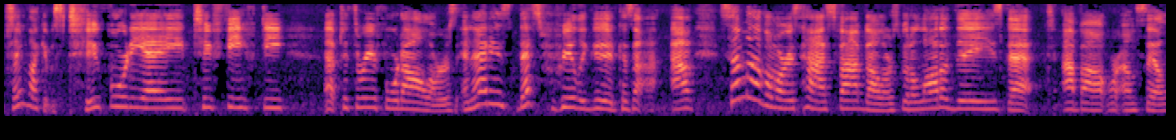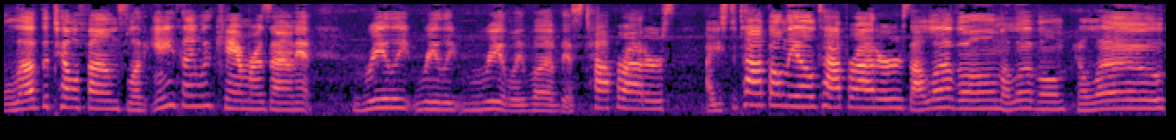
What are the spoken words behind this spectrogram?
seemed like it was 248 250 up to three or four dollars and that is that's really good because I, I some of them are as high as five dollars but a lot of these that I bought were on sale. Love the telephones love anything with cameras on it. Really really really love this. Typewriters I used to type on the old typewriters I love them I love them hello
